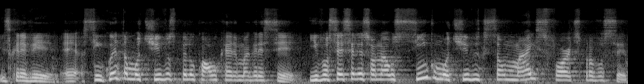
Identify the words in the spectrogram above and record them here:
escrever é, 50 motivos pelo qual eu quero emagrecer e você selecionar os cinco motivos que são mais fortes para você.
